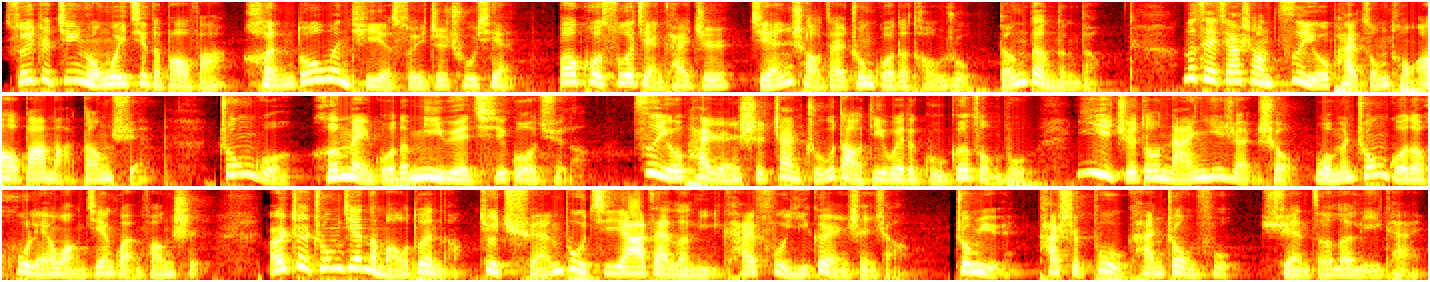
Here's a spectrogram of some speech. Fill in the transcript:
随着金融危机的爆发，很多问题也随之出现，包括缩减开支、减少在中国的投入等等等等。那再加上自由派总统奥巴马当选，中国和美国的蜜月期过去了。自由派人士占主导地位的谷歌总部一直都难以忍受我们中国的互联网监管方式，而这中间的矛盾呢，就全部积压在了李开复一个人身上。终于，他是不堪重负，选择了离开。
